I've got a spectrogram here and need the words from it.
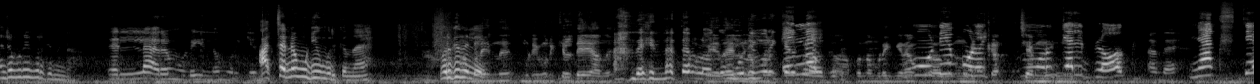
എന്റെ മുടി മുറിക്കുന്നുണ്ടോ? എല്ലാരും മുടി ഇന്ന് മുറിക്കുന്നു. അച്ഛന്റെ മുടിയും മുറിക്കുന്നേ? മുറിക്കുന്നില്ലേ? ഇന്ന് ഡേ ആണ്. അതെ ഇന്നത്തെ വ്ളോഗ് നമ്മൾ- വ്ളോഗ് അപ്പൊ മുറിക്കൽ ബ്ലോഗ് അതെ. നെക്സ്റ്റ്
